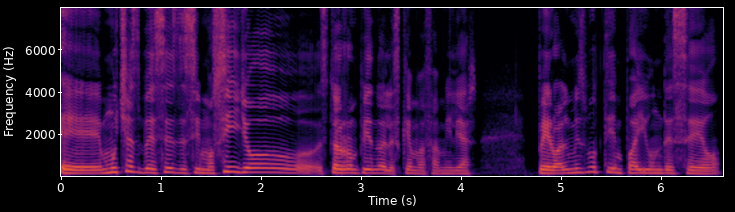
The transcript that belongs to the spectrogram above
Eh, muchas veces decimos, sí, yo estoy rompiendo el esquema familiar, pero al mismo tiempo hay un deseo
